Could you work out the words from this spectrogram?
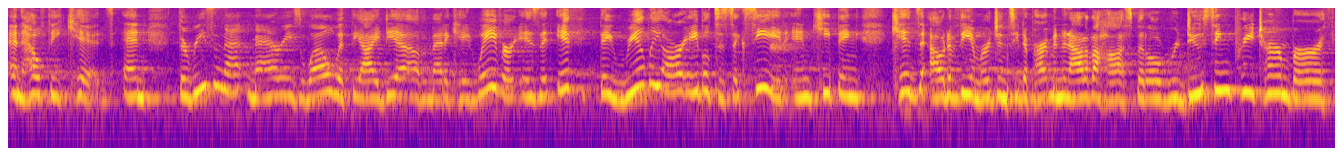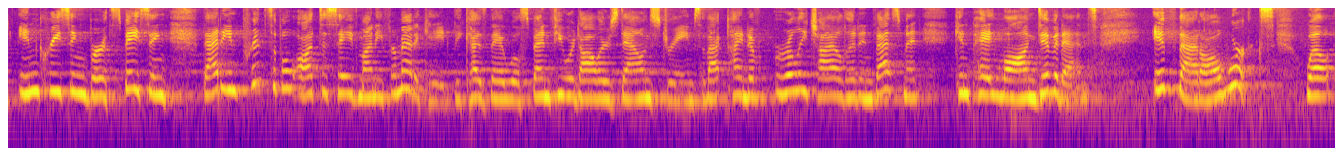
and healthy kids. And the reason that marries well with the idea of a Medicaid waiver is that if they really are able to succeed in keeping kids out of the emergency department and out of the hospital, reducing preterm birth, increasing birth spacing, that in principle ought to save money for Medicaid because they will spend fewer dollars downstream. So that kind of early childhood investment can pay long dividends if that all works. Well,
